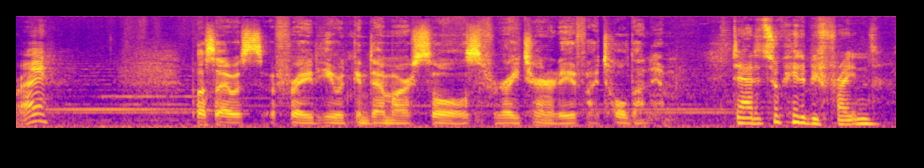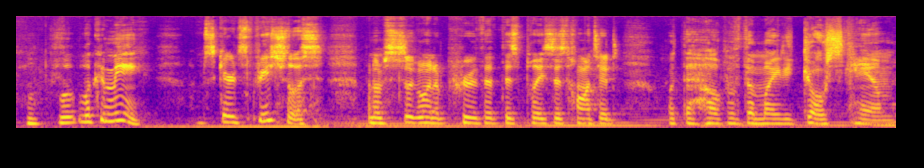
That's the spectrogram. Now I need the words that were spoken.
right? Plus, I was afraid he would condemn our souls for eternity if I told on him. Dad, it's okay to be frightened. L- look at me. I'm scared speechless, but I'm still going to prove that this place is haunted with the help of the mighty ghost cam.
